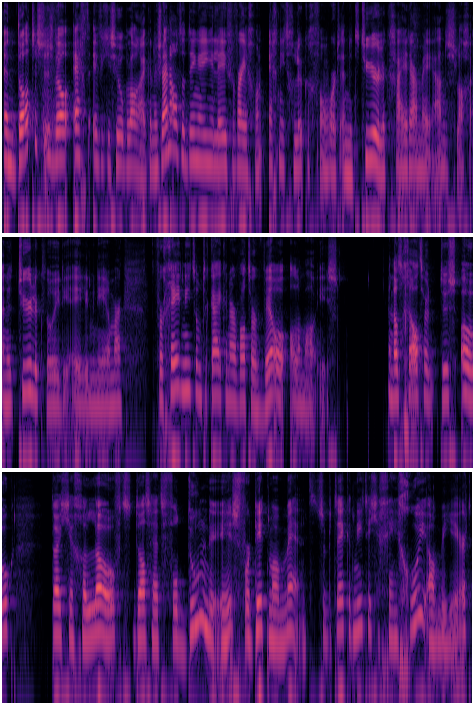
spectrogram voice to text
en dat is dus wel echt eventjes heel belangrijk. En er zijn altijd dingen in je leven waar je gewoon echt niet gelukkig van wordt. En natuurlijk ga je daarmee aan de slag. En natuurlijk wil je die elimineren. Maar vergeet niet om te kijken naar wat er wel allemaal is. En dat geldt er dus ook dat je gelooft dat het voldoende is voor dit moment. Dus dat betekent niet dat je geen groei ambieert.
